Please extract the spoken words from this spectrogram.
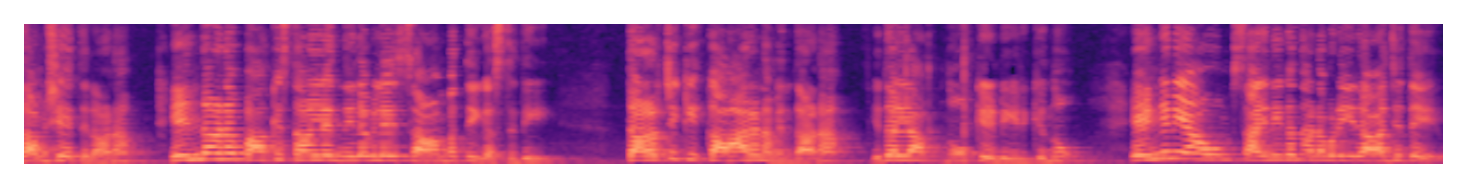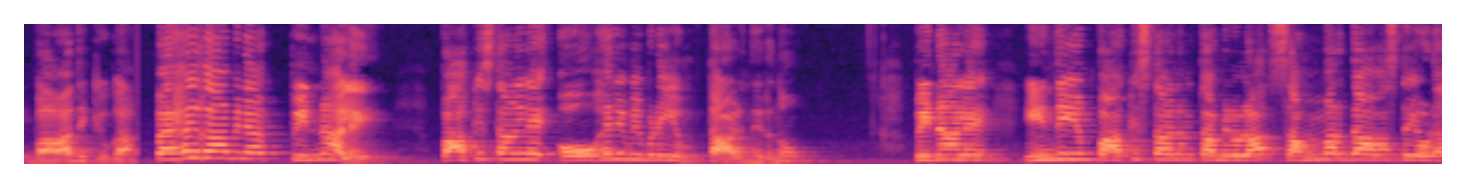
സംശയത്തിലാണ്. എന്താണ് പാകിസ്ഥാനിലെ നിലവിലെ സാമ്പത്തിക സ്ഥിതി? തളർച്ചയ്ക്ക് കാരണം എന്താണ്? ഇതെല്ലാം നോക്കേണ്ടിയിരിക്കുന്നു. എങ്ങനെയാവും സൈനിക നടപടി രാജ്യത്തെ ബാധിക്കുക? പെഹൽഗാമിന് പിന്നാലെ പാകിസ്ഥാനിലെ ഓഹരി വിപണിയും താഴ്ന്നിരുന്നു. പിന്നാലെ ഇന്ത്യയും പാകിസ്ഥാനും തമ്മിലുള്ള സമ്മർദ്ദാവസ്ഥയോട്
